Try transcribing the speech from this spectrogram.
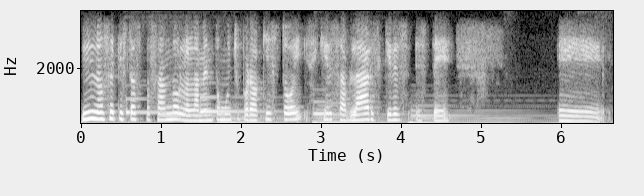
Lili, no sé qué estás pasando, lo lamento mucho, pero aquí estoy. Si quieres hablar, si quieres, este, eh,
